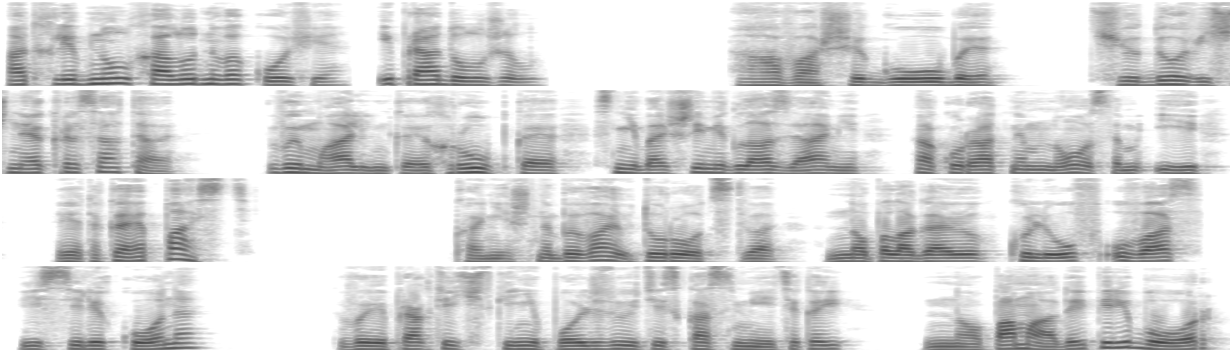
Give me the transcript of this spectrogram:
отхлебнул холодного кофе и продолжил. «А ваши губы! Чудовищная красота! Вы маленькая, хрупкая, с небольшими глазами, аккуратным носом и... этакая пасть!» «Конечно, бывают уродства, но, полагаю, клюв у вас из силикона? Вы практически не пользуетесь косметикой, но помадой перебор,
